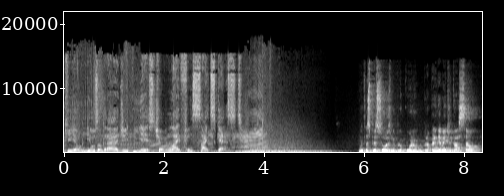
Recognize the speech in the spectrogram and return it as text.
Aqui é o Nils Andrade e este é o Life Insights Cast. Muitas pessoas me procuram para aprender meditação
